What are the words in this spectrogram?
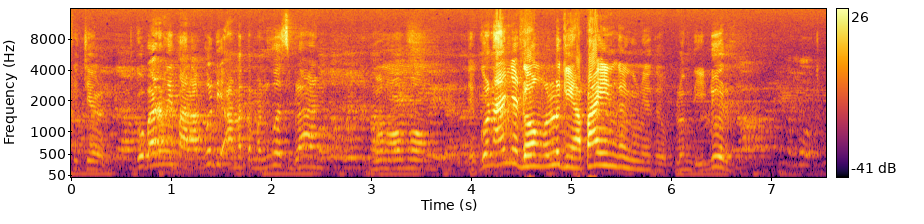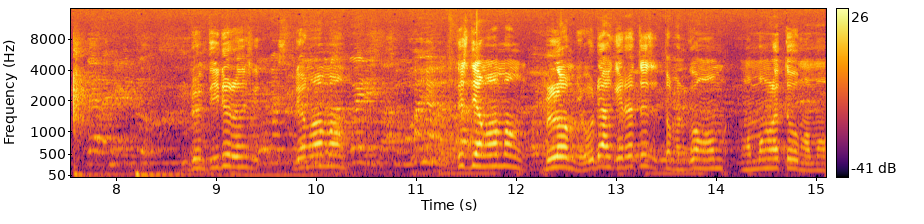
kecil gue bareng nih pala gue di sama teman gue sebelahan. Gue ngomong. Ya gue nanya dong lu lagi ngapain? Kan gue gitu belum tidur. Belum tidur. Terus dia ngomong. Terus dia ngomong belum. Ya udah akhirnya tuh temen gue ngom ngomong lah tuh ngomong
